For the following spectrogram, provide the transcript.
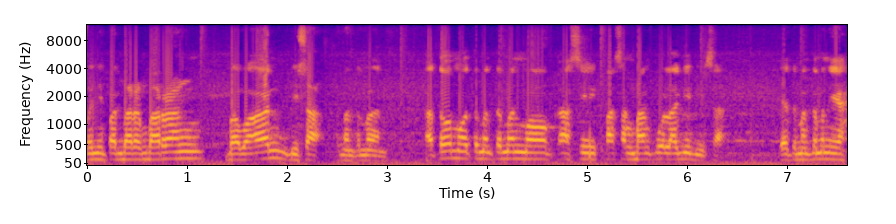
menyimpan barang-barang bawaan bisa teman-teman. Atau mau teman-teman mau kasih pasang bangku lagi bisa. Ya teman-teman ya.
